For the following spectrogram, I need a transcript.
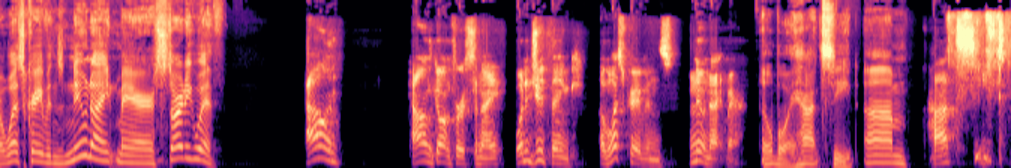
or Wes Craven's New Nightmare, starting with Colin. Colin's going first tonight. What did you think of Wes Craven's New Nightmare? oh boy, hot seat. Um, Hot seat.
